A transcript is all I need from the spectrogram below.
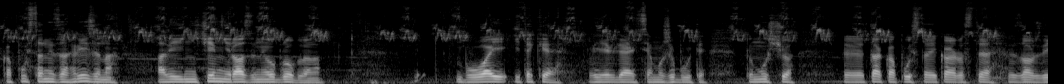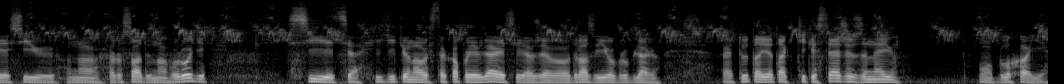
Капуста не загризена, але і нічим ні разу не оброблена. Буває і таке, виявляється, може бути. Тому що е, та капуста, яка росте, завжди я сію на розсаду на городі, сіється. І тільки вона ось така з'являється, я вже одразу її обробляю. Е, тут я так тільки стежив за нею. О, блоха є.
